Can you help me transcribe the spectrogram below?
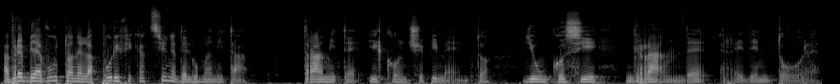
avrebbe avuto nella purificazione dell'umanità tramite il concepimento di un così grande Redentore.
